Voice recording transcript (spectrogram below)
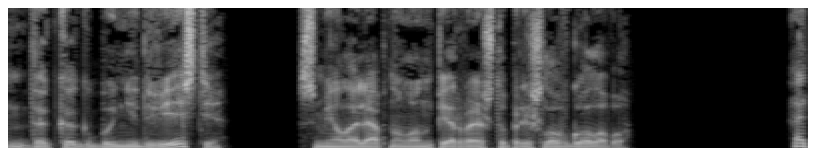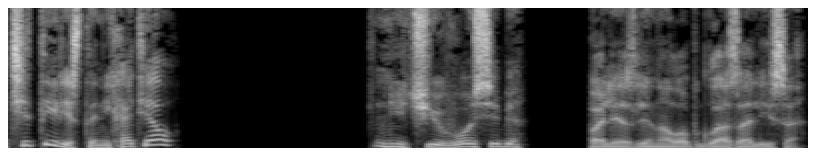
Да как бы не двести, смело ляпнул он первое, что пришло в голову. А четыреста не хотел? Ничего себе, полезли на лоб глаза Лиса.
